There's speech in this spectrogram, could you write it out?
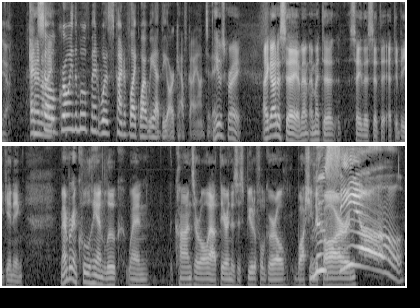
yeah. And Can so, I- growing the movement was kind of like why we had the R-CALF guy on today. He was great. I got to say, I meant, I meant to say this at the at the beginning. Remember in Cool Hand Luke when the cons are all out there and there's this beautiful girl washing the car. and- Lucille.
